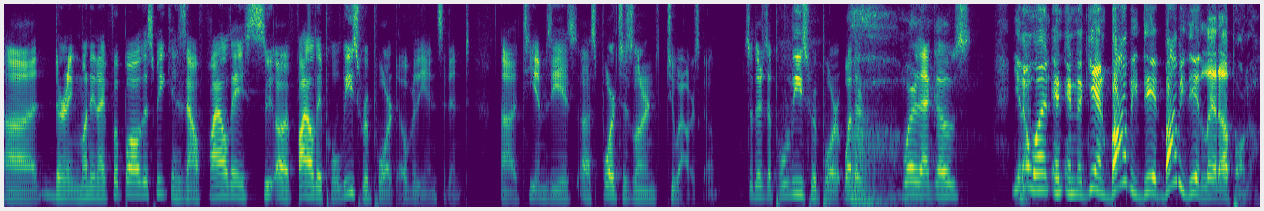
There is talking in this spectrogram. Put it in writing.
uh, during Monday Night Football this week, has now filed a su- uh, filed a police report over the incident. Uh, TMZ is, uh, Sports has learned two hours ago. So there's a police report. Whether Oh, where that goes, You know what? And, and again, Bobby did Bobby did let up on him.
